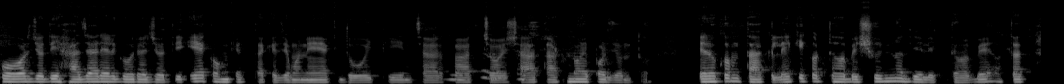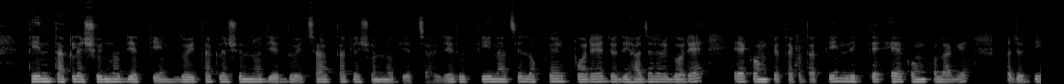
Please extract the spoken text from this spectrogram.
পর যদি হাজারের গড়ে যদি এক অঙ্কের থাকে, যেমন এক, দুই, তিন, চার, পাঁচ, ছয়, সাত, আট, নয় পর্যন্ত এরকম থাকলে কি করতে হবে? শূন্য দিয়ে লিখতে হবে। অর্থাৎ তিন থাকলে শূন্য দিয়ে তিন, দুই থাকলে শূন্য দিয়ে দুই, চার থাকলে শূন্য দিয়ে চার। যেহেতু তিন আছে, লক্ষ্যের পরে যদি হাজারের গড়ে এক অঙ্কের থাকে, অর্থাৎ তিন লিখতে এক অঙ্ক লাগে। আর যদি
